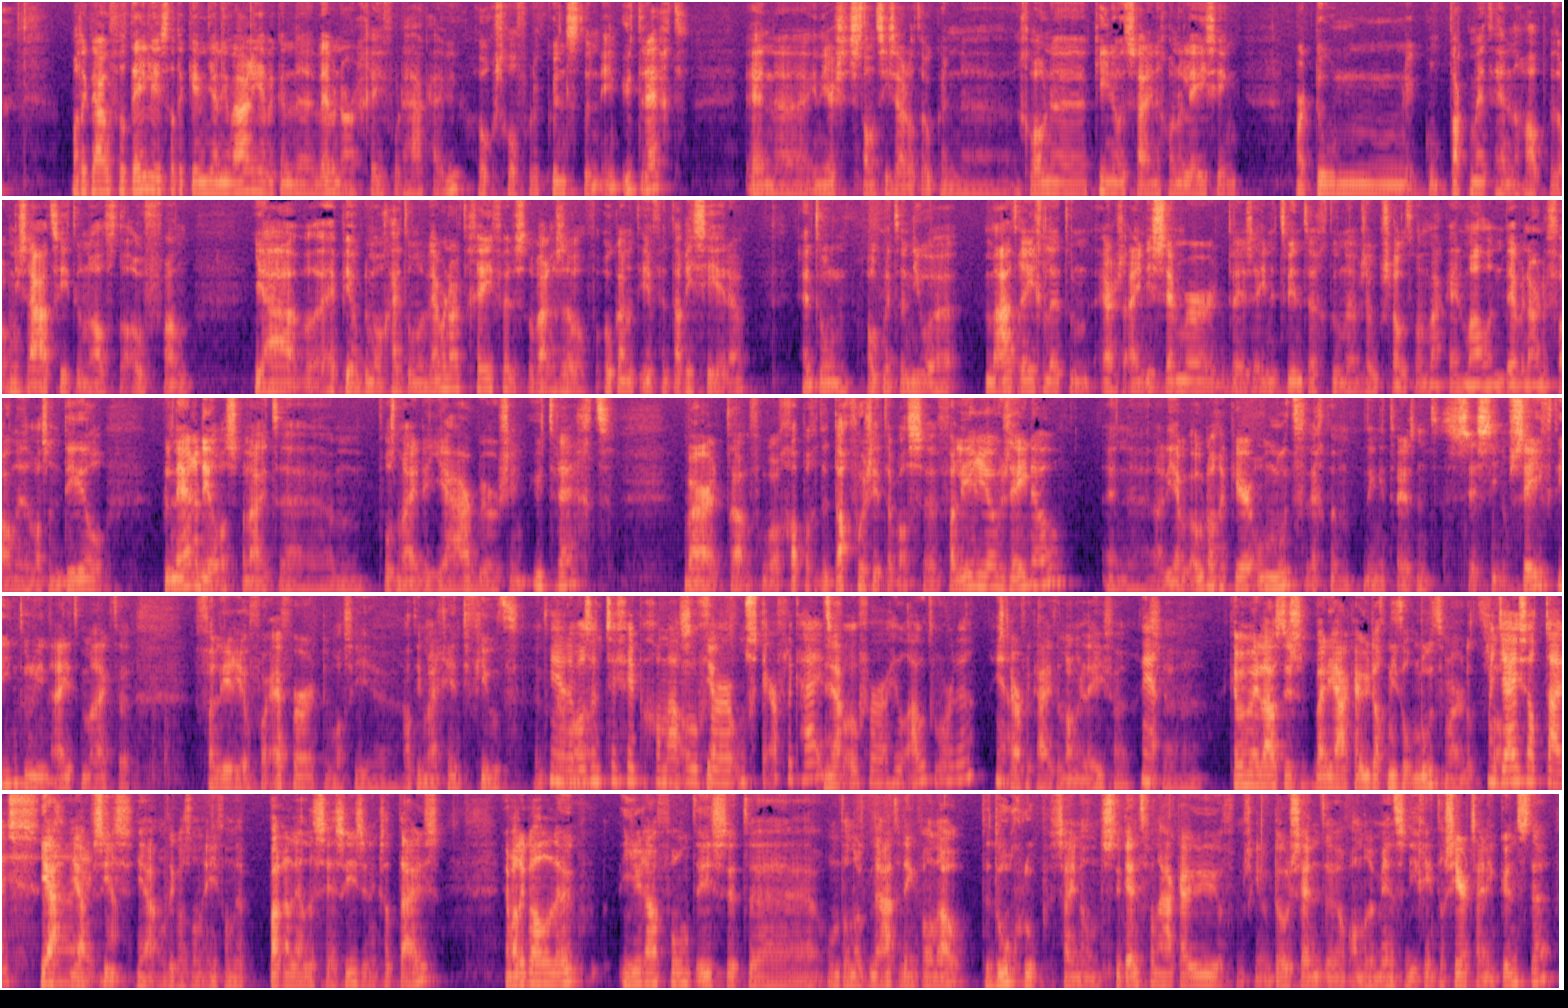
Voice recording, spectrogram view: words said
Wat ik daarover wil delen is dat ik in januari heb ik een eh, webinar gegeven voor de HKU, Hogeschool voor de Kunsten in Utrecht. En eh, in eerste instantie zou dat ook een, eh, een gewone keynote zijn, een gewone lezing. Maar toen ik contact met hen had, met de organisatie, toen hadden ze het al over van... Ja, heb je ook de mogelijkheid om een webinar te geven? Dus dat waren ze zelf ook aan het inventariseren. En toen ook met de nieuwe maatregelen, toen ergens eind december 2021, toen hebben ze ook besloten van we maken helemaal een webinar ervan. En er was een deel, plenaire deel was vanuit ehm, volgens mij de jaarbeurs in Utrecht. Waar, trouwens, vond ik wel grappig, de dagvoorzitter was uh, Valerio Zeno. En uh, nou, die heb ik ook nog een keer ontmoet. Echt een ding in 2016 of 17, toen hij een eind maakte. Valerio Forever. Toen was hij, uh, had hij mij geïnterviewd. En toen ja, dat was een tv-programma over ja. onsterfelijkheid. Ja. Of over heel oud worden. Ja. Sterfelijkheid en langer leven. Dus, uh, ik heb hem helaas dus bij die HKU-dag niet ontmoet. Maar dat want jij zat thuis. Ja, uh, ja precies. Ja. want ik was dan een van de parallele sessies en ik zat thuis. En wat ik wel leuk hieraan vond, is het, om dan ook na te denken van... nou, de doelgroep zijn dan studenten van HKU... of misschien ook docenten of andere mensen die geïnteresseerd zijn in kunsten...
